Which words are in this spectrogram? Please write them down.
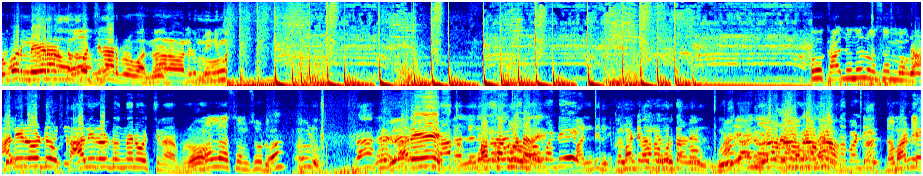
ఎవరు లేరందుకు వచ్చినారు బ్రో వాళ్ళు? మినిమం ఖాళీ ఉందని వస్తాం. ఖాళీ రోడ్డు ఖాళీ రోడ్డు ఉందని వచ్చినారు బ్రో. మళ్ళీ వస్తాం చూడు. రా. అరే మస్తు ఉంటారు బండి బండి.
